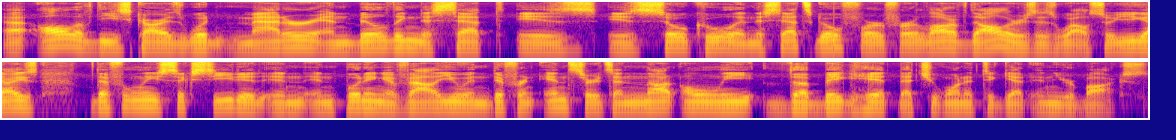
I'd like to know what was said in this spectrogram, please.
Uh, all of these cards would matter, and building the set is is so cool. And the sets go for for a lot of dollars as well. So you guys definitely succeeded in in putting a value in different inserts, and not only the big hit that you wanted to get in your box.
